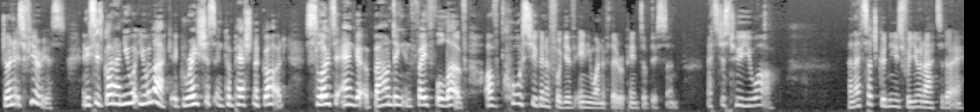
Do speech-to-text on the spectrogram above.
Jonah is furious. And he says, God, I knew what you were like a gracious and compassionate God, slow to anger, abounding in faithful love. Of course, you're going to forgive anyone if they repent of their sin. That's just who you are. And that's such good news for you and I today.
